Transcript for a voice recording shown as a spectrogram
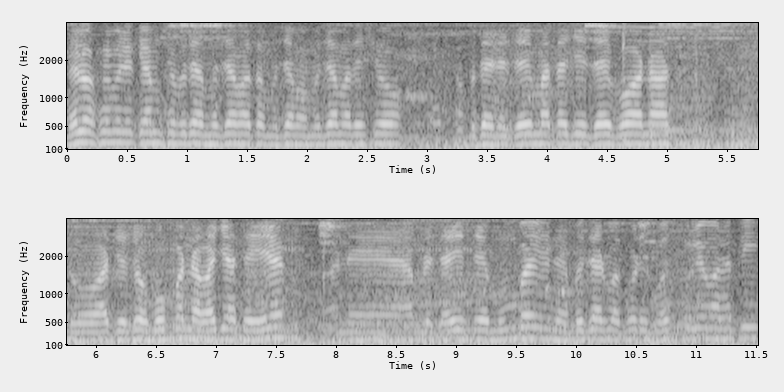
હેલો ફેમિલી કેમ છે બધા? મજામાં તો મજામાં મજામાં દેશો બધાને જય માતાજી જય ભવાનાથ તો આજે જો બપોરના વાગ્યા છે એક અને આપણે જઈએ છીએ મુંબઈ અને બજારમાં થોડીક વસ્તુ લેવાની હતી.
